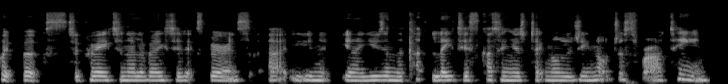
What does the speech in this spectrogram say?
QuickBooks to create an elevated experience, uh, you, you, know, using the latest cutting edge technology, not just for our team,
